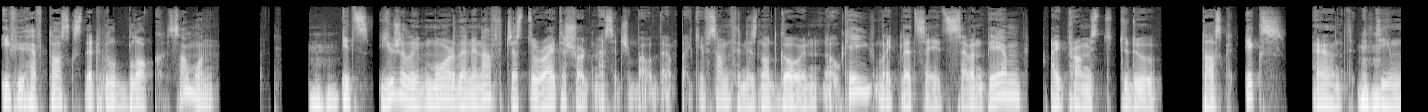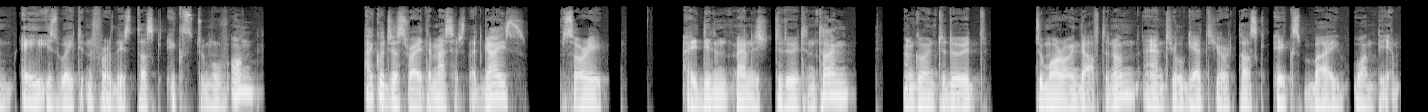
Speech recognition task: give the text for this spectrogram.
if you have tasks that will block someone, mm-hmm. it's usually more than enough just to write a short message about them. Like if something is not going okay, like let's say it's 7 p.m., I promised to do task X, and mm-hmm. team A is waiting for this task X to move on. I could just write a message that, guys, sorry, I didn't manage to do it in time. I'm going to do it tomorrow in the afternoon, and you'll get your task X by 1 p.m.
